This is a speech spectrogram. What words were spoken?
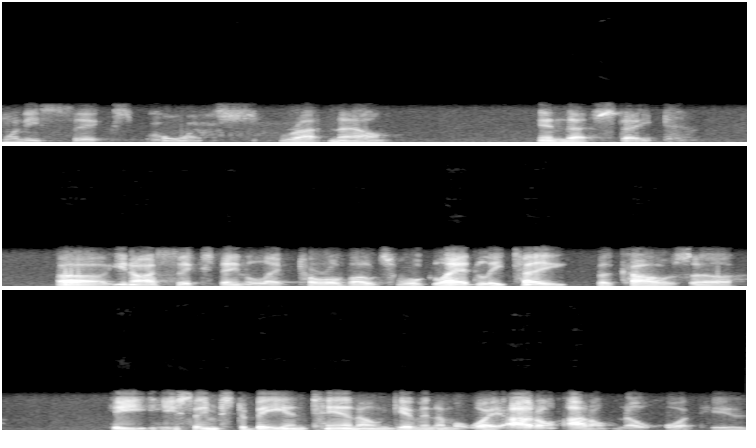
26 points right now in that state. Uh, you know, that's 16 electoral votes we'll gladly take because uh, he he seems to be intent on giving them away. I don't I don't know what his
